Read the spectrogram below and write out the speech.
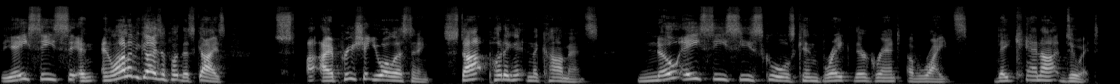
The ACC, and, and a lot of you guys have put this, guys, I appreciate you all listening. Stop putting it in the comments. No ACC schools can break their grant of rights. They cannot do it.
